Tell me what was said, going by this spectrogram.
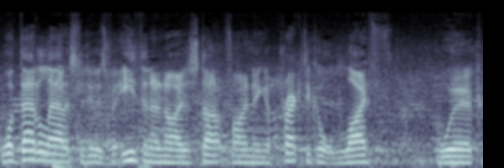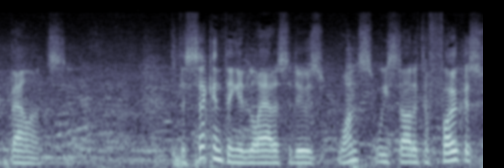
What that allowed us to do is for Ethan and I to start finding a practical life work balance. The second thing it allowed us to do is once we started to focus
